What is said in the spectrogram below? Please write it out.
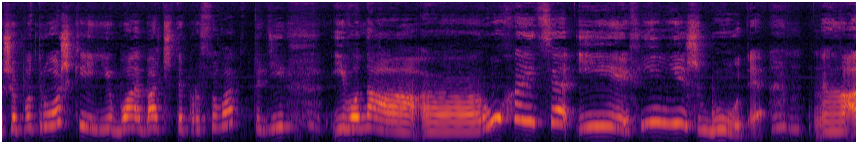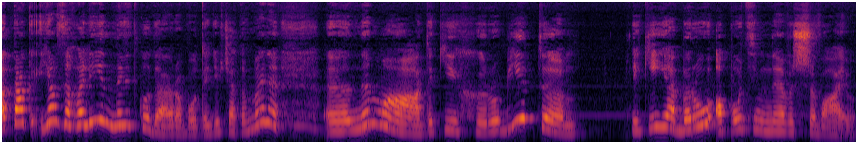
щоб потрошки її бачите просувати, тоді і вона е, рухається, і фініш буде. Е, А так, я взагалі не відкладаю роботи, дівчата. В мене е, нема таких робіт, е, які я беру, а потім не вишиваю.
